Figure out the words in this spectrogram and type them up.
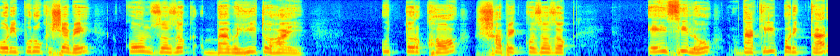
পরিপূরক হিসেবে কোন যোজক ব্যবহৃত হয়? উত্তর খ, সাপেক্ষ যোজক। এই ছিল দাখিল পরীক্ষার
